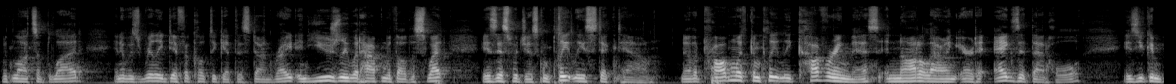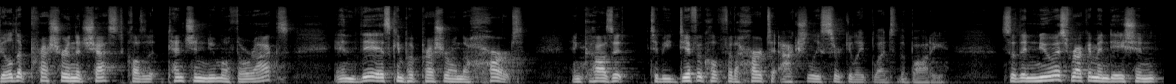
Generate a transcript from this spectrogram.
with lots of blood, and it was really difficult to get this done right. And usually, what happened with all the sweat is this would just completely stick down. Now, the problem with completely covering this and not allowing air to exit that hole is you can build up pressure in the chest, called tension pneumothorax, and this can put pressure on the heart and cause it to be difficult for the heart to actually circulate blood to the body. So the newest recommendation,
